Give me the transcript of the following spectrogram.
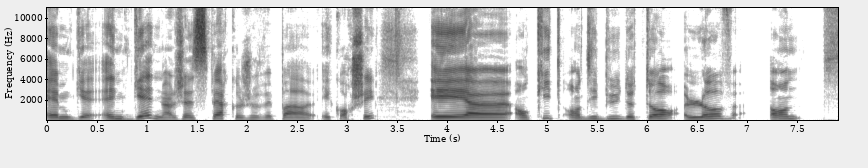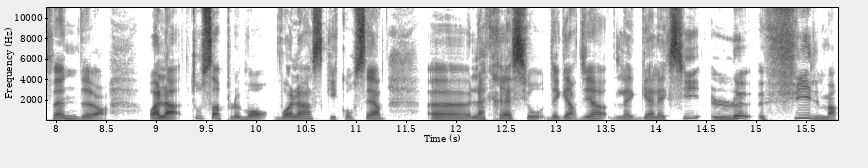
Endga- Endgame, j'espère que je ne vais pas écorcher, et euh, en quitte en début de Thor Love and Thunder. Voilà, tout simplement, voilà ce qui concerne euh, la création des Gardiens de la Galaxie, le film.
